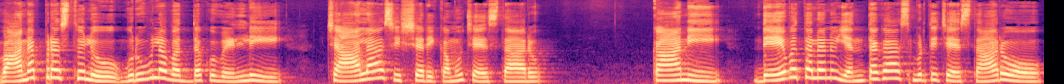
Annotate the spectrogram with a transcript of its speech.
వానప్రస్థులు గురువుల వద్దకు వెళ్ళి చాలా శిష్యరికము చేస్తారు. కానీ దేవతలను ఎంతగా స్మృతి చేస్తారో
